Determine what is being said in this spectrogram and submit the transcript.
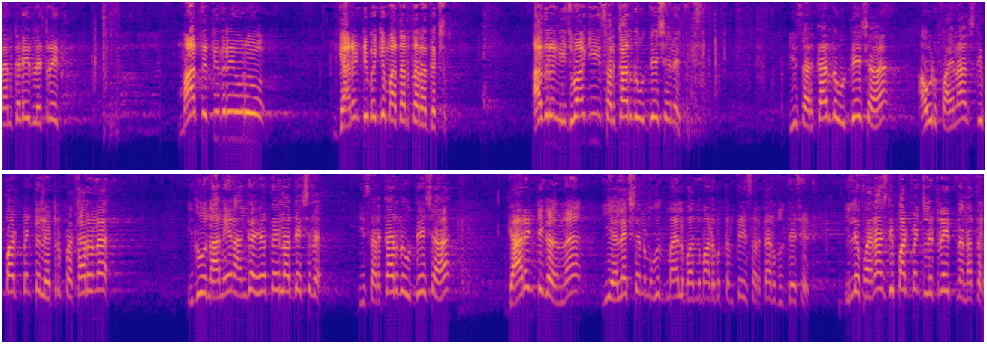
ನನ್ನ ಕಡೆ ಇದು ಲೆಟರ್ ಐತಿ. ಮಾತೆತ್ತಿದ್ರೆ ಇವರು ಗ್ಯಾರಂಟಿ ಬಗ್ಗೆ ಮಾತಾಡ್ತಾರೆ ಅಧ್ಯಕ್ಷರು. ಆದ್ರೆ ನಿಜವಾಗಿ ಸರ್ಕಾರದ ಉದ್ದೇಶ ಏನೈತಿ? ಈ ಸರ್ಕಾರದ ಉದ್ದೇಶ ಅವ್ರ ಫೈನಾನ್ಸ್ ಡಿಪಾರ್ಟ್ಮೆಂಟ್ ಲೆಟರ್ ಪ್ರಕಾರನ ಇದು ನಾನೇನು ಹಂಗ ಹೇಳ್ತಾ ಇಲ್ಲ ಅಧ್ಯಕ್ಷರ. ಈ ಸರ್ಕಾರದ ಉದ್ದೇಶ ಗ್ಯಾರಂಟಿಗಳನ್ನ ಈ ಎಲೆಕ್ಷನ್ ಮುಗಿದ ಮೇಲೆ ಬಂದ್ ಮಾಡ್ಬೇಕಂತ ಈ ಸರ್ಕಾರದ ಉದ್ದೇಶ ಐತಿ. ಇಲ್ಲೇ ಫೈನಾನ್ಸ್ ಡಿಪಾರ್ಟ್ಮೆಂಟ್ ಲೆಟರ್ ಐತಿ ನನ್ನ ಹತ್ರ.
